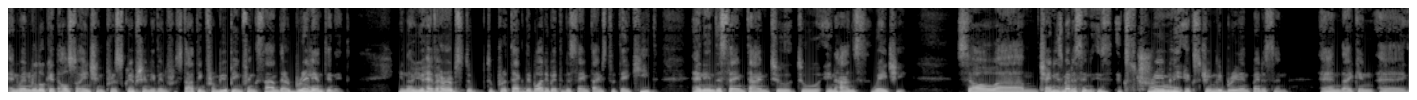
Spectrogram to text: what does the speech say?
And when we look at also ancient prescription, even starting from Yuping Feng San, they're brilliant in it. You know, you have herbs to, to protect the body, but at the same time to take heat, and in the same time to to enhance Wei Qi. So um, Chinese medicine is extremely, extremely brilliant medicine, and I can uh,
